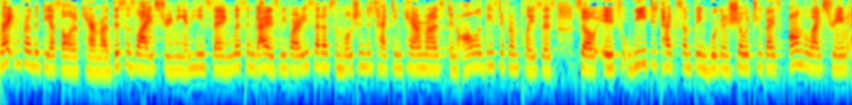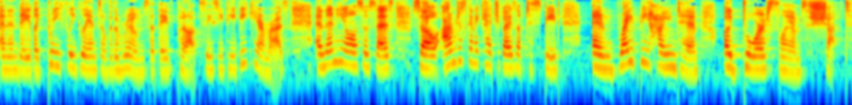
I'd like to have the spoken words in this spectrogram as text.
right in front of the DSLR camera. This is live streaming, and he's saying, Listen, guys, we've already set up some motion detecting cameras in all of these different places. So if we detect something, we're going to show it to you guys on the live stream. And then they like briefly glance over the rooms that they've put up CCTV cameras. And then he also says, So I'm just going to catch you guys up to speed. And right behind him, a door slams shut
